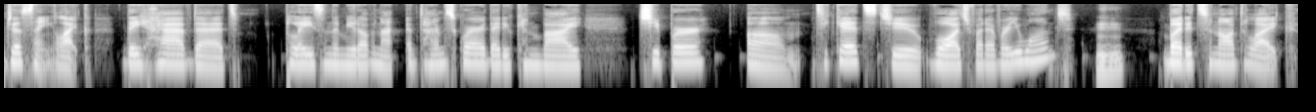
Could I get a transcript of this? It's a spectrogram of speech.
just saying, like, they have that place in the middle of Ni- uh, Times Square that you can buy cheaper um, tickets to watch whatever you want, Mm-hmm. but it's not like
